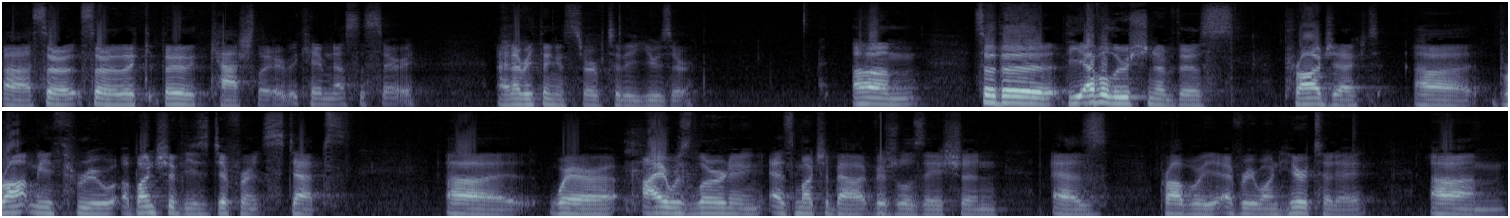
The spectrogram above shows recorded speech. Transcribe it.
uh, so, so the, the, cache layer became necessary, and everything is served to the user. Um, so the, the evolution of this project uh, brought me through a bunch of these different steps uh, where I was learning as much about visualization as probably everyone here today. Um,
